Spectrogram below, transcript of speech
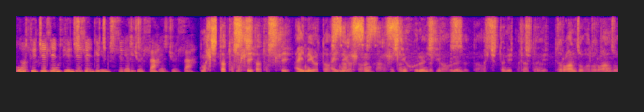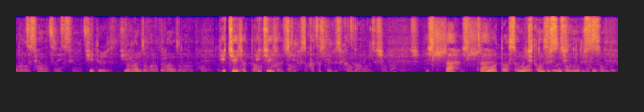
бол тэжээлийн дэмжлэг гэж ярьж байлаа. Малчтаа туслая. туслая. Аяныг одоо зарлсан. Ажлын хүрээнд одоо малчтаа нийтдээ одоо 600 гаруй 600 гаруй засгийн газрын шийдвэр 600 гаруй 600 гаруй хижээл одоо хижээл газар дээр зохион байгуулсан ажиллаа. Мөн одоо сумжид хөндөрсөн сумдууд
